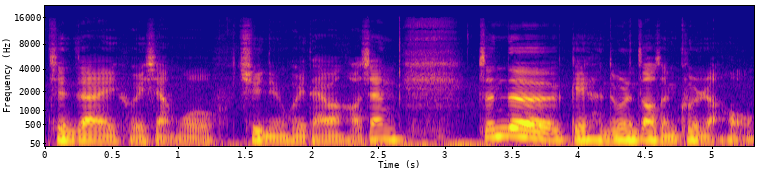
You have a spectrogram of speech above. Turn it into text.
现在回想，我去年回台湾，好像真的给很多人造成困扰哦。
